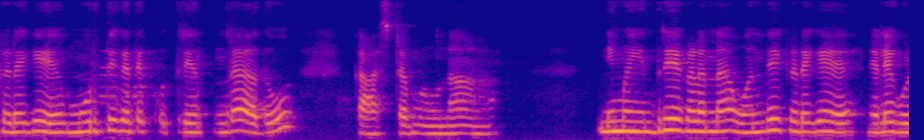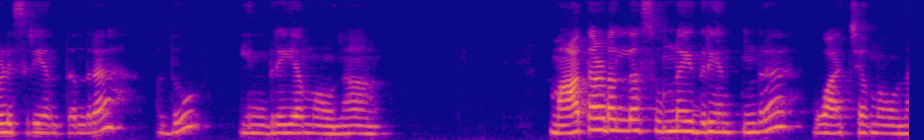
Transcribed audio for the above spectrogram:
ಕಡೆಗೆ ಮೂರ್ತಿಗತೆ ಕೂತ್ರಿ ಅಂತಂದ್ರೆ ಅದು ಕಾಷ್ಟ ಮೌನ. ನಿಮ್ಮ ಇಂದ್ರಿಯಗಳನ್ನು ಒಂದೇ ಕಡೆಗೆ ನೆಲೆಗೊಳಿಸ್ರಿ ಅಂತಂದ್ರೆ ಅದು ಇಂದ್ರಿಯ ಮೌನ. ಮಾತಾಡಲ್ಲ ಸುಮ್ಮನೆ ಇದ್ರಿ ಅಂತಂದ್ರೆ ವಾಚ ಮೌನ.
